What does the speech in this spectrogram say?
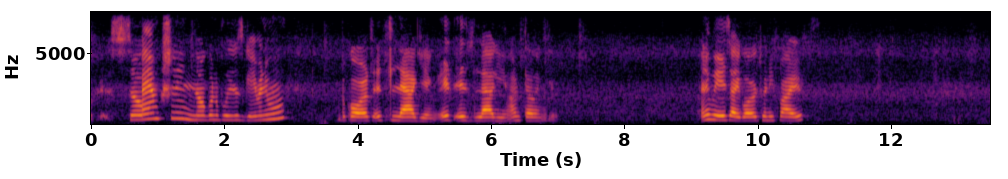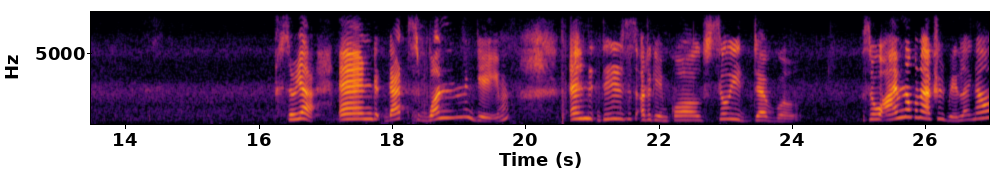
Okay, so I'm actually not gonna play this game anymore because it's lagging. It is lagging, I'm telling you. Anyways, I got 25. So yeah, and that's one game. And there's this other game called Silly Devil. So I'm not gonna actually play it right now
